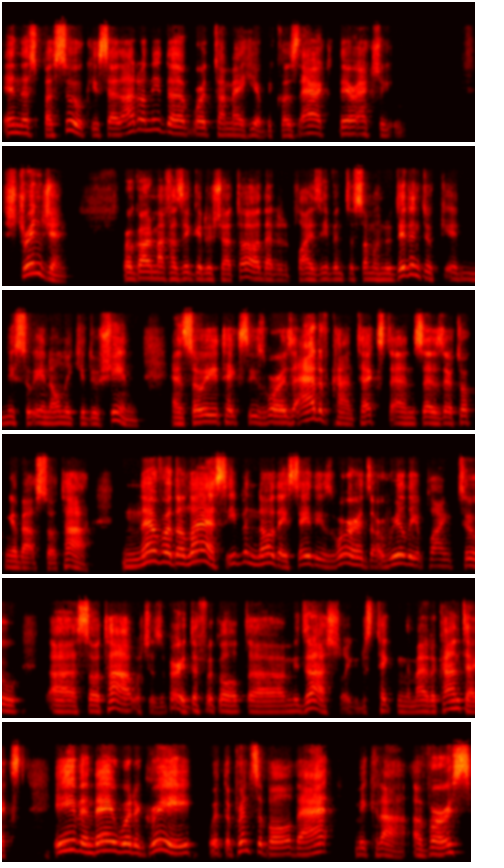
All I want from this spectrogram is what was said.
in this pasuk, he said, I don't need the word tameh here because they're, they're actually stringent. regarding machazik kedushato that it applies even to someone who didn't do nisuin only kiddushin, and so he takes these words out of context and says they're talking about sota. Nevertheless, even though they say these words are really applying to uh, sota, which is a very difficult uh, midrash, like just taking them out of context, even they would agree with the principle that mikra, a verse,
